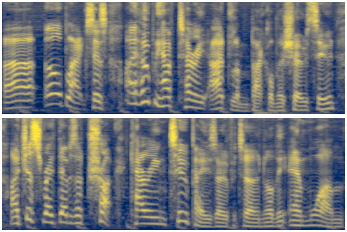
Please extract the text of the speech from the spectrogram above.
Uh, Earl Black says, I hope we have Terry Adlam back on the show soon. I just read there was a truck carrying toupees overturned on the M1.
